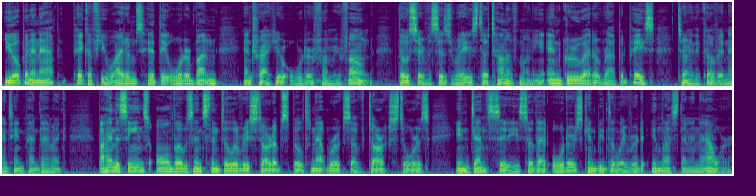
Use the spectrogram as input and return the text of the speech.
You open an app, pick a few items, hit the order button, and track your order from your phone. Those services raised a ton of money and grew at a rapid pace during the COVID 19 pandemic. Behind the scenes, all those instant delivery startups built networks of dark stores in dense cities so that orders can be delivered in less than an hour.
